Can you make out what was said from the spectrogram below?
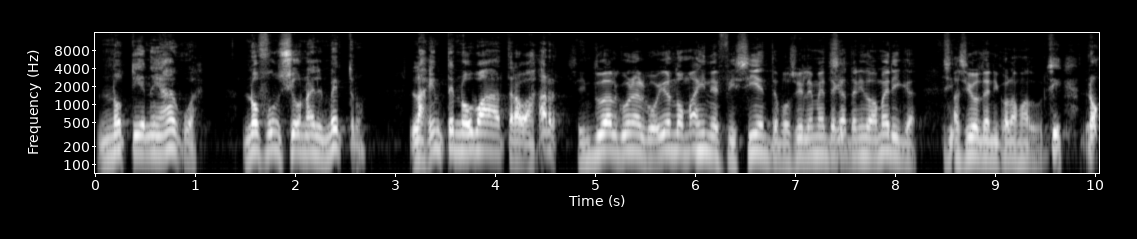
no tiene agua, no funciona el metro. La gente no va a trabajar. Sin duda alguna, el gobierno más ineficiente posiblemente que ha tenido América ha sido el de Nicolás Maduro. Sí, no,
